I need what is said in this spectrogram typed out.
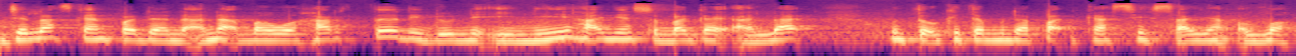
jelaskan pada anak-anak bahawa harta di dunia ini hanya sebagai alat untuk kita mendapat kasih sayang Allah,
